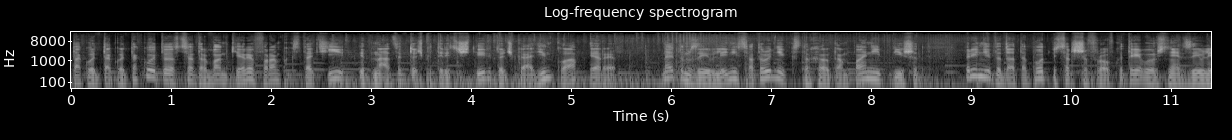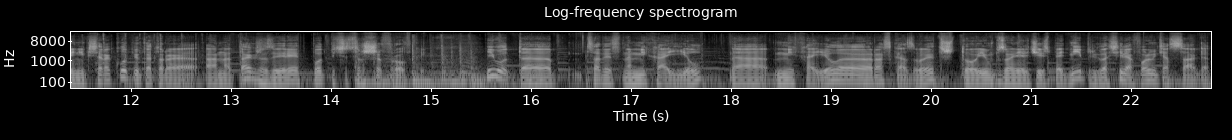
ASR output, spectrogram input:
такой-то, такой-то, такой-то в Центробанке РФ в рамках статьи 15.34.1 КОАП РФ. На этом заявлении сотрудник страховой компании пишет Принята дата, подпись, расшифровка. Требуем снять заявление ксерокопию, которая она также заверяет подписью с расшифровкой. И вот, э, соответственно, Михаил Михаил рассказывает, что ему позвонили через пять дней и пригласили оформить ОСАГО.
